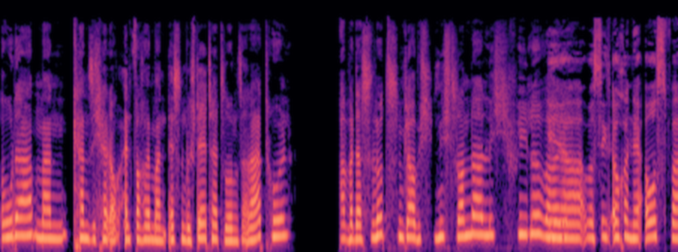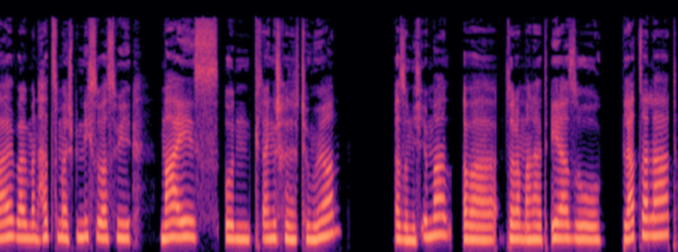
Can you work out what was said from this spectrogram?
Oder man kann sich halt auch einfach, wenn man Essen bestellt hat, so einen Salat holen. Aber das nutzen, glaube ich, nicht sonderlich viele, weil Ja, aber es liegt auch an der Auswahl, weil man hat zum Beispiel nicht sowas wie Mais und kleingeschredderte Möhren. Also nicht immer, aber, sondern man hat eher so Blattsalat.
